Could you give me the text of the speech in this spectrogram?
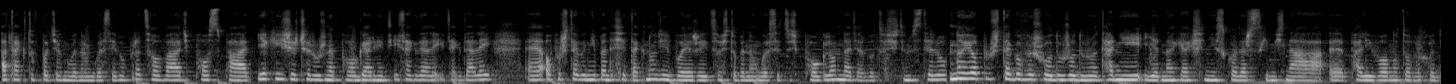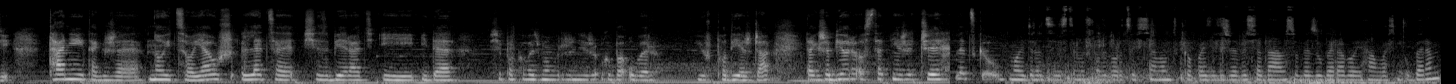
a tak to w pociągu będę mogła sobie popracować, pospać, jakieś rzeczy różne poogarniać i tak dalej, i tak dalej. E, oprócz tego nie będę się tak nudzić, bo jeżeli coś, to będę mogła sobie coś pooglądać albo coś w tym stylu. No i oprócz tego wyszło dużo, dużo taniej, jednak jak się nie składasz z kimś na e, paliwo, no to wychodzi taniej, także no i co, ja już lecę się zbierać i idę się pakować, mam wrażenie, że chyba Uber już podjeżdża, także biorę ostatnie rzeczy, let's go. Moi drodzy, jestem już na dworcu i chciałam tylko powiedzieć, że wysiadałam sobie z Ubera, bo jechałam właśnie Uberem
